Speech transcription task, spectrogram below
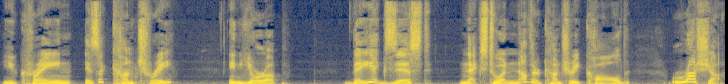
Ukraine is a country in Europe. They exist next to another country called Russia.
